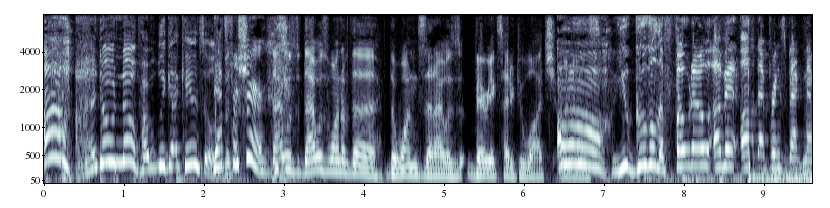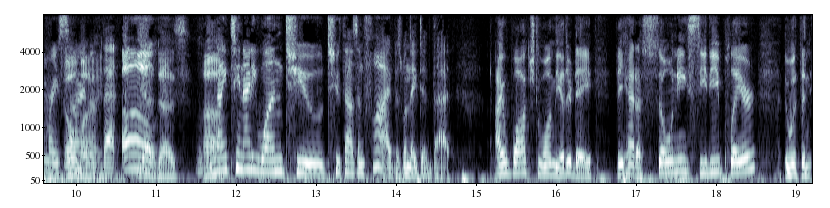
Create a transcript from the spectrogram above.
Oh, I don't know. Probably got canceled. That's for sure. That was that was one of the the ones that I was very excited to watch. I was, oh, you Googled the photo of it. Oh, that brings back memories. Oh, Sorry my. about that. Oh, Yeah, it does. Uh, 1991 to 2005 is when they did that. I watched one the other day. They had a Sony CD player with an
